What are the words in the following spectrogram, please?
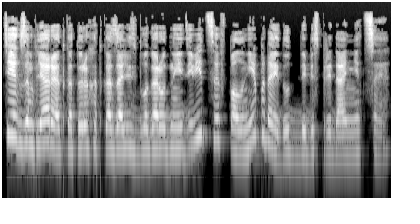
Те экземпляры, от которых отказались благородные девицы, вполне подойдут для беспреданницы.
